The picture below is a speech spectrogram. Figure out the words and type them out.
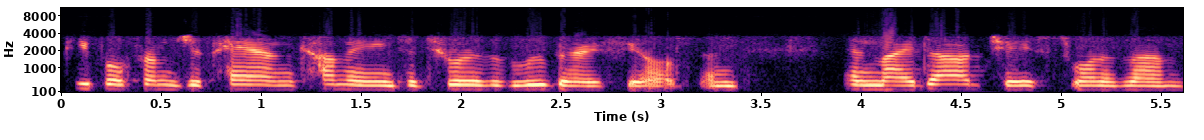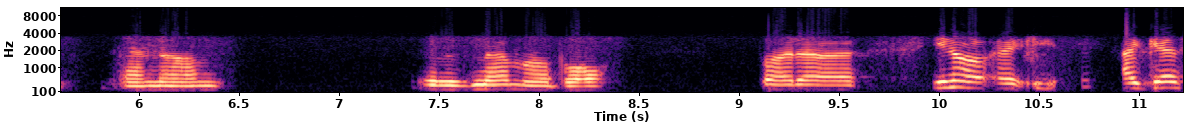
people from Japan coming to tour the blueberry fields, and and my dog chased one of them, and um, it was memorable. But uh, you know, I, I guess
